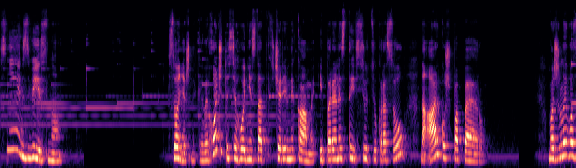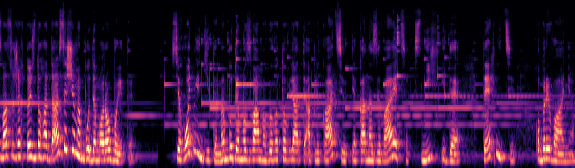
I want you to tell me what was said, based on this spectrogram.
Сніг, звісно. Соняшники, ви хочете сьогодні стати чарівниками і перенести всю цю красу на аркуш паперу? Можливо, з вас уже хтось здогадався, що ми будемо робити? Сьогодні, діти, ми будемо з вами виготовляти аплікацію, яка називається Сніг іде в техніці обривання.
